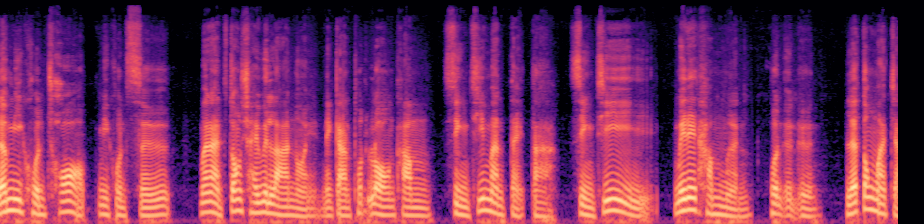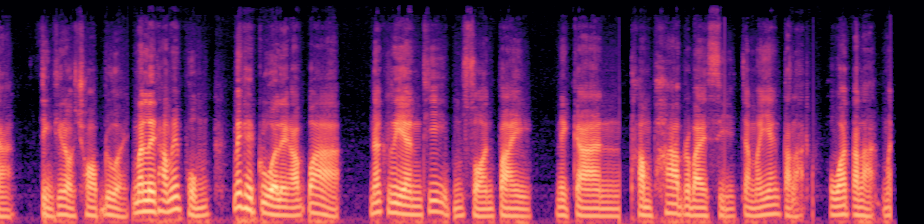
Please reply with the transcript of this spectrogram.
แล้วมีคนชอบมีคนซื้อ มันอาจจะต้องใช้เวลาหน่อยในการทดลองทำสิ่งที่มันแตกต่าง สิ่งที่ไม่ได้ทำเหมือนคนอื่นๆ และต้องมาจากสิ่งที่เราชอบด้วย มันเลยทำให้ผมไม่เคยกลัวเลยครับว่านักเรียนที่ผมสอนไปในการทำภาพระบายสีจะมาแย่งตลาด เพราะว่าตลาดมัน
